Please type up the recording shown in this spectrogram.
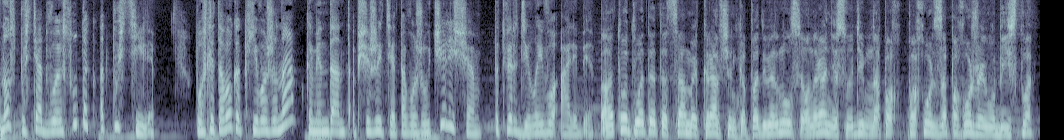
но спустя двое суток отпустили. После того, как его жена, комендант общежития того же училища, подтвердила его алиби. А тут вот этот самый Кравченко подвернулся, он ранее судим на похож, за похожее убийство –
